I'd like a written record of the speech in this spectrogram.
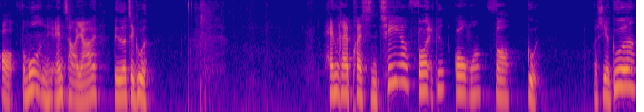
og formodentlig antager jeg, beder til Gud. Han repræsenterer folket over for Gud. Og siger, Gud,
